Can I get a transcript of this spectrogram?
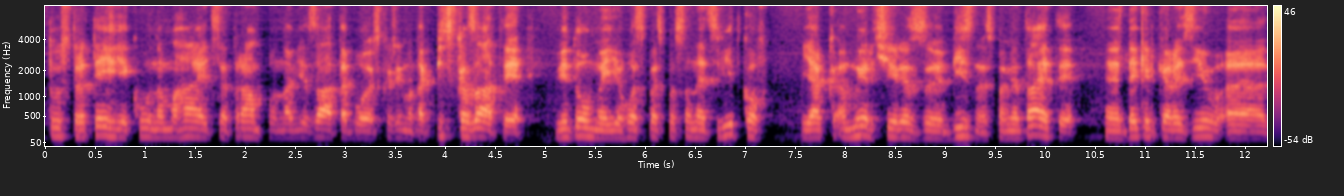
ту стратегію, яку намагається Трампу нав'язати, або, скажімо так, підсказати відомий його спецпосланець Вітков, як мир через бізнес. Пам'ятаєте? Е, Декілька разів е,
